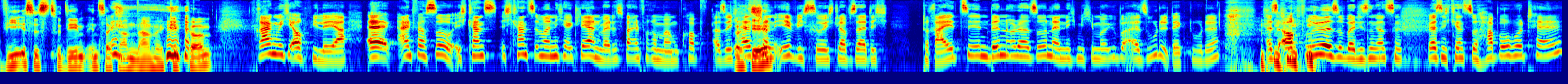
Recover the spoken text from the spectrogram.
Wie ist es zu dem Instagram-Name gekommen? Fragen mich auch viele, ja. Äh, einfach so. Ich kann es ich kann's immer nicht erklären, weil das war einfach in meinem Kopf. Also ich heiße Okay. schon ewig so. Ich glaube, seit ich 13 bin oder so, nenne ich mich immer überall Sudeldeckdudel. Also auch früher so bei diesen ganzen, ich weiß nicht, kennst du Habbo Hotel?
